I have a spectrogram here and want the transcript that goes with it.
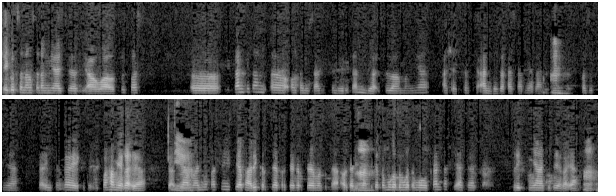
ikut senang-senangnya aja di awal. Terus pas uh, kan kita uh, organisasi sendiri kan nggak selamanya ada kerjaan bahasa kasarnya kan Hmm. maksudnya kayak kayak gitu paham ya kak ya nggak Iya. selamanya pasti setiap hari kerja kerja kerja maksudnya organisasi Hmm. ketemu ketemu ketemu kan pasti ada breaknya gitu ya kak ya Hmm.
